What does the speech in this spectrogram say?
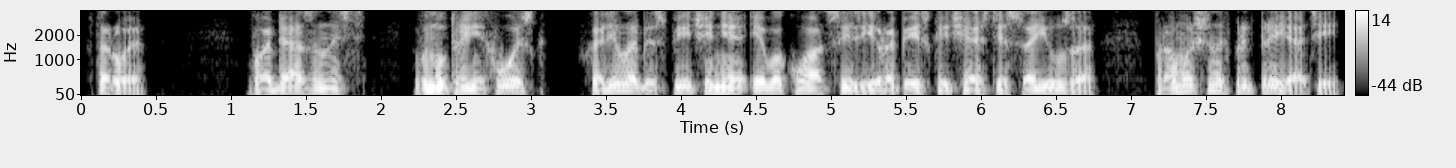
Второе. В обязанность внутренних войск входило обеспечение эвакуации из европейской части Союза промышленных предприятий,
